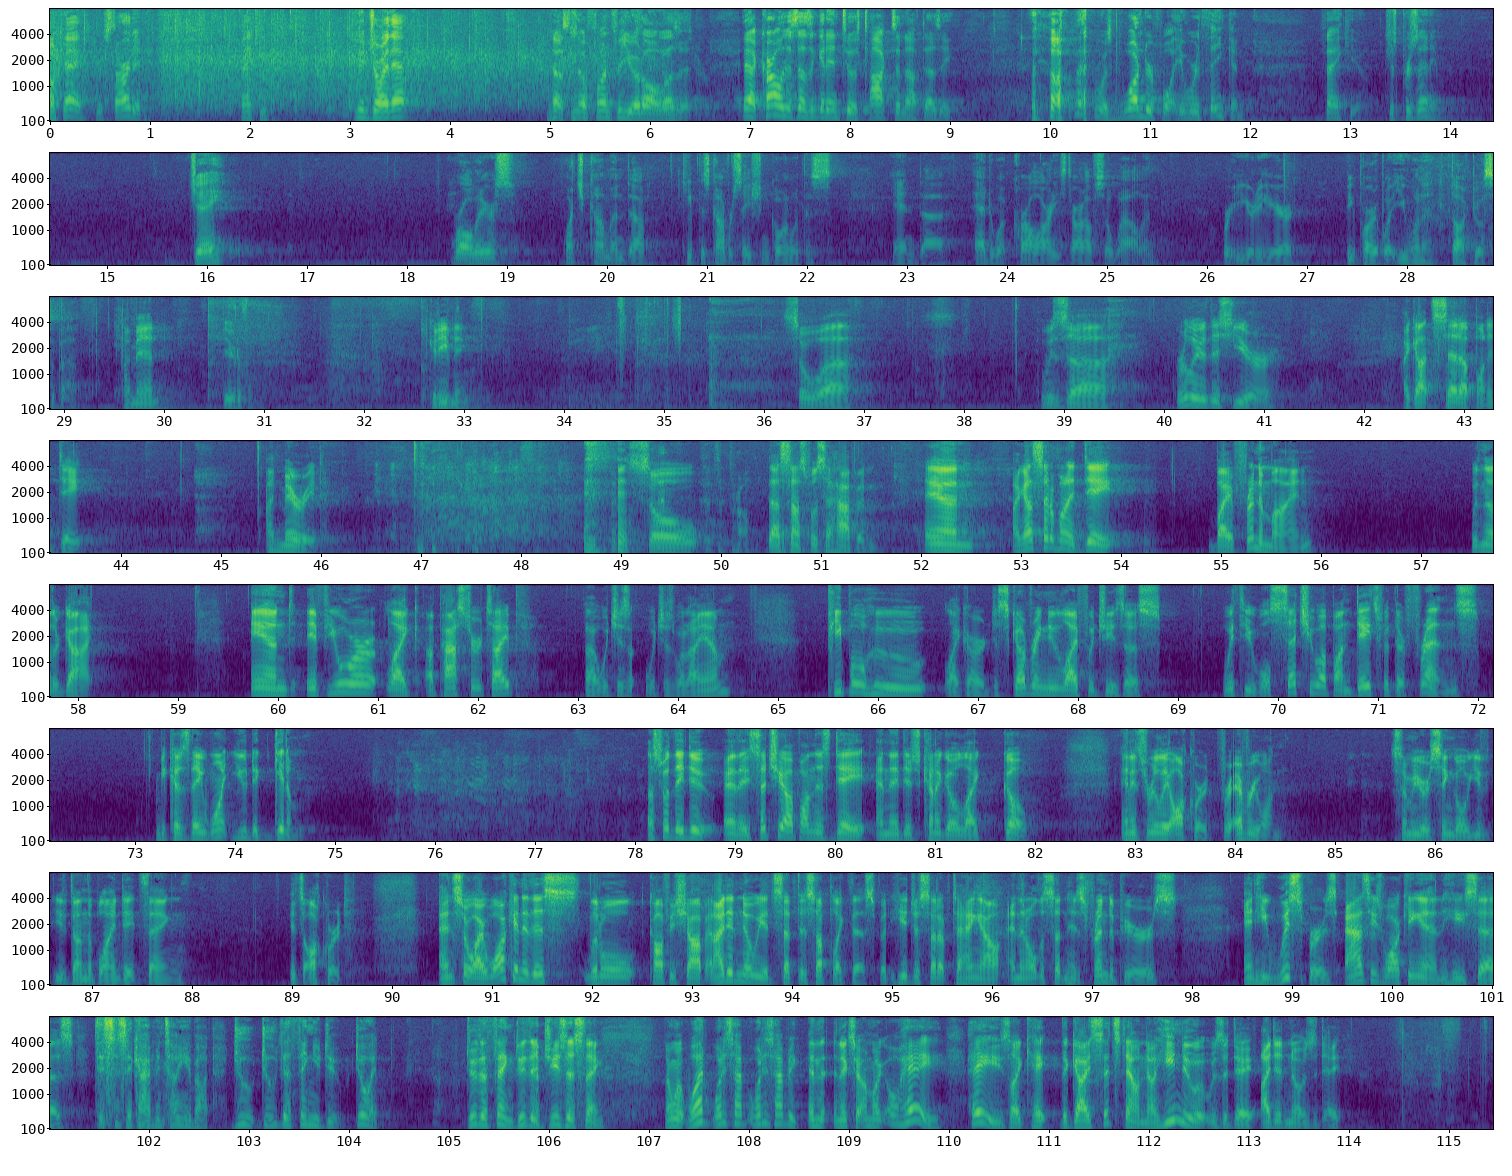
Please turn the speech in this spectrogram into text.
Okay, we're started. Thank you. You enjoy that? That was no fun for you at all, was it? Yeah, Carl just doesn't get into his talks enough, does he? that was wonderful. You were thinking. Thank you. Just present him. Jay, we're all ears. Why don't you come and uh, keep this conversation going with us and uh, add to what Carl already started off so well. And we're eager to hear, be part of what you want to talk to us about. I'm in. Beautiful. Good evening. So, uh, it was uh, earlier this year, I got set up on a date. I'm married. so, that's not supposed to happen. And I got set up on a date by a friend of mine with another guy. And if you're like a pastor type, uh, which, is, which is what I am, people who like are discovering new life with Jesus with you will set you up on dates with their friends because they want you to get them. That's what they do. And they set you up on this date and they just kind of go like, "Go." And it's really awkward for everyone. Some of you are single, you've, you've done the blind date thing. It's awkward. And so I walk into this little coffee shop, and I didn't know he had set this up like this, but he had just set up to hang out. And then all of a sudden, his friend appears, and he whispers as he's walking in, he says, This is the guy I've been telling you about. Do, do the thing you do. Do it. Do the thing. Do the Jesus thing. I went, What? What is, hap- what is happening? And the next day, I'm like, Oh, hey. Hey. He's like, Hey, the guy sits down. Now, he knew it was a date. I didn't know it was a date.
